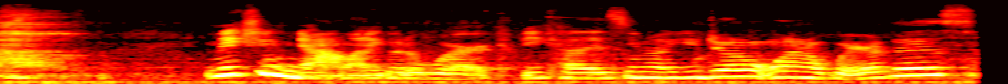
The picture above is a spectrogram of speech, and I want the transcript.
it makes you not want to go to work because you know you don't want to wear this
